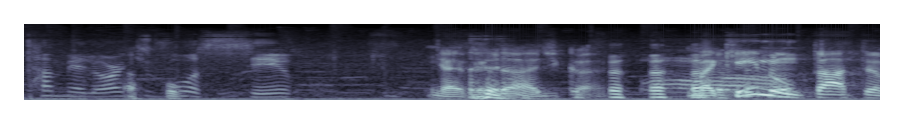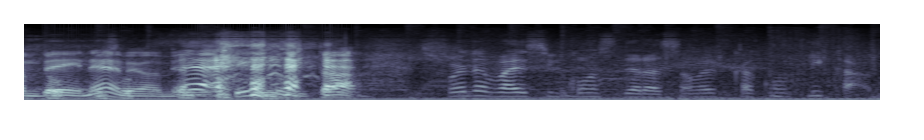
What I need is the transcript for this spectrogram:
Tá melhor As que você. É verdade, cara. Mas quem não tá também, né, meu amigo? É. Quem não tá? for levar isso em consideração, vai ficar complicado.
